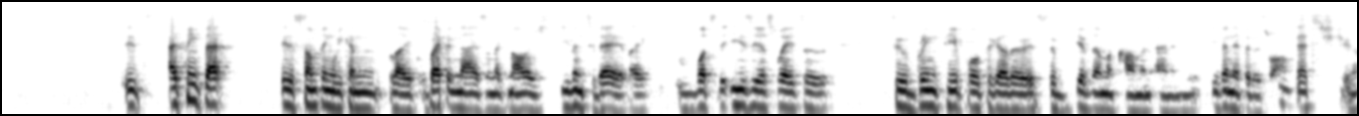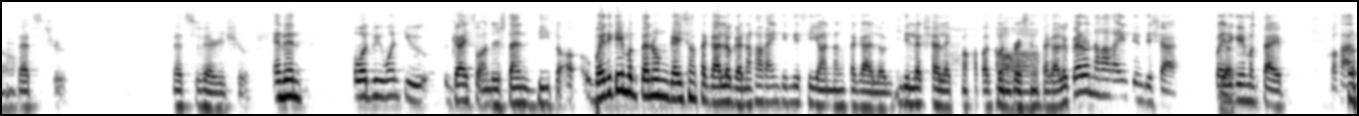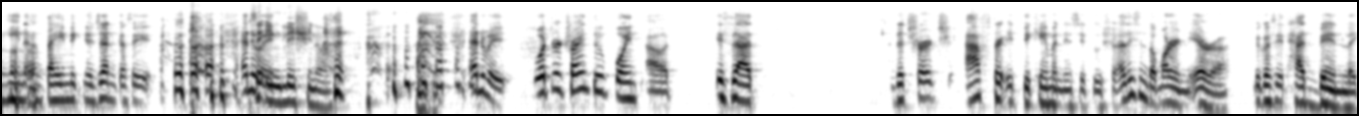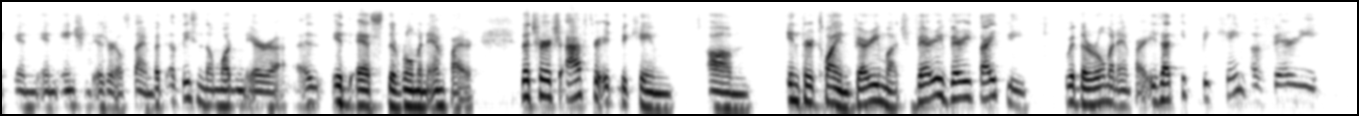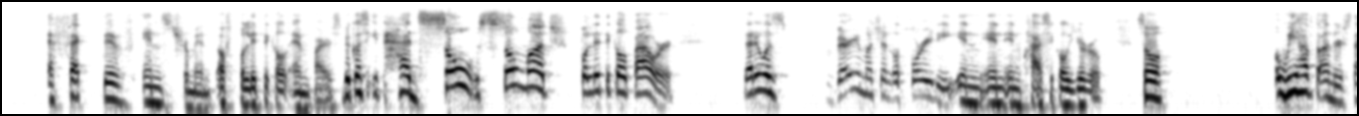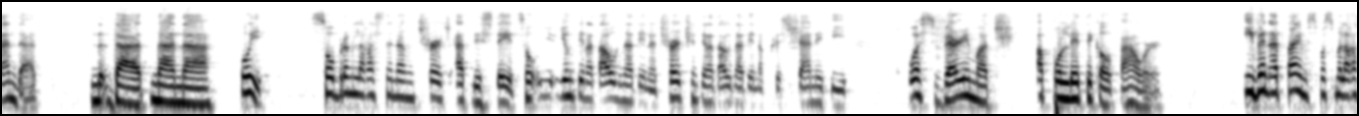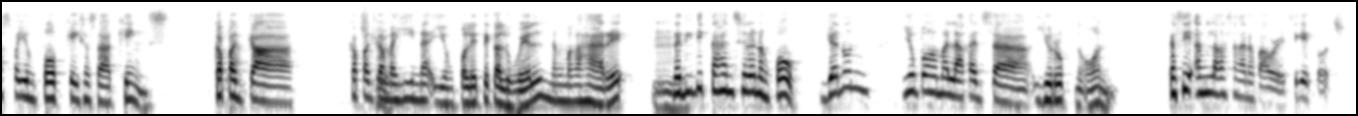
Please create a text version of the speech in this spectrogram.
it's i think that is something we can like recognize and acknowledge even today like what's the easiest way to to bring people together is to give them a common enemy even if it is wrong That's true. You know? That's true. That's very true. And then, what we want you guys to understand dito, pwede kayo magtanong guys ng Tagalog, ah, nakakaintindi si Yon ng Tagalog. Hindi lang siya like makapag-converse Oo. ng Tagalog, pero nakakaintindi siya. Pwede Yes. kayo mag-type. Baka ang hina ang tahimik nyo dyan kasi... Sa anyway, English, you know. anyway, what we're trying to point out is that the church, after it became an institution, at least in the modern era, because it had been like in, in ancient Israel's time, but at least in the modern era, uh, it is the Roman Empire. The church, after it became um, intertwined very much, very, very tightly with the Roman Empire, is that it became a very effective instrument of political empires because it had so so much political power that it was very much an authority in in in classical Europe. So we have to understand that that na na uy sobrang lakas na ng church at this state. So y- yung tinatawag natin na church, yung tinatawag natin na Christianity was very much a political power. Even at times mas malakas pa yung pope kaysa sa kings. Kapag ka kapag ka mahina yung political will ng mga hari, Mhm. nadidiktahan sila ng Pope. Ganon yung pamamalakad sa Europe noon. Kasi ang lakas nga ng power. Sige, coach.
